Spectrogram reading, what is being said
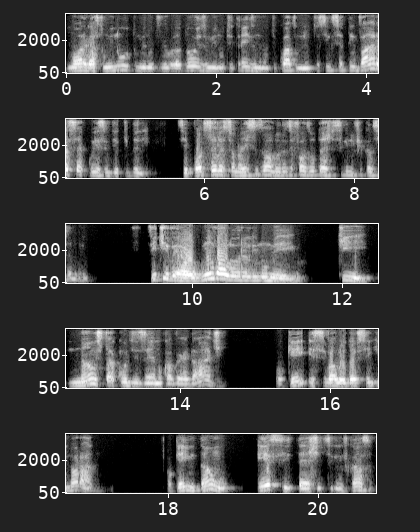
Uma hora gasta um minuto, um minuto vírgula dois, um minuto e três, um minuto e quatro, um minuto e cinco. Você tem várias sequências de aqui dali. Você pode selecionar esses valores e fazer o teste de significância nele. Se tiver algum valor ali no meio que não está condizendo com a verdade, ok? Esse valor deve ser ignorado. Ok? Então, esse teste de significância,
